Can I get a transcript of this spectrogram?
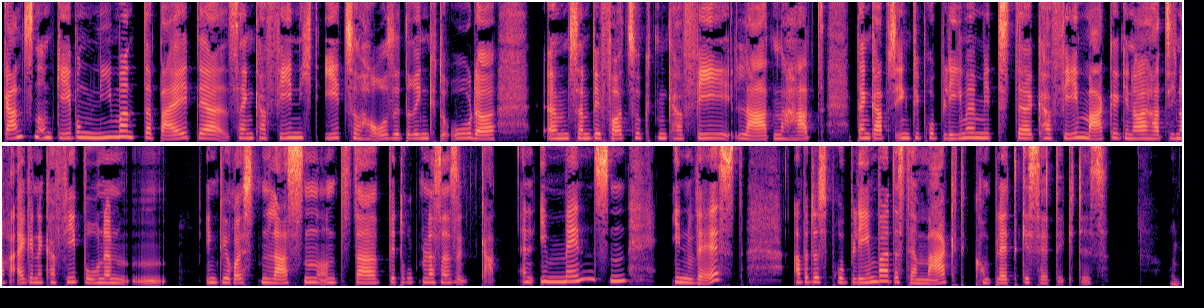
ganzen Umgebung niemand dabei, der seinen Kaffee nicht eh zu Hause trinkt oder ähm, seinen bevorzugten Kaffeeladen hat. Dann gab es irgendwie Probleme mit der Kaffeemarke. Genau, er hat sich noch eigene Kaffeebohnen mm, irgendwie rösten lassen und da bedrucken lassen. Also gab einen immensen Invest. Aber das Problem war, dass der Markt komplett gesättigt ist. Und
